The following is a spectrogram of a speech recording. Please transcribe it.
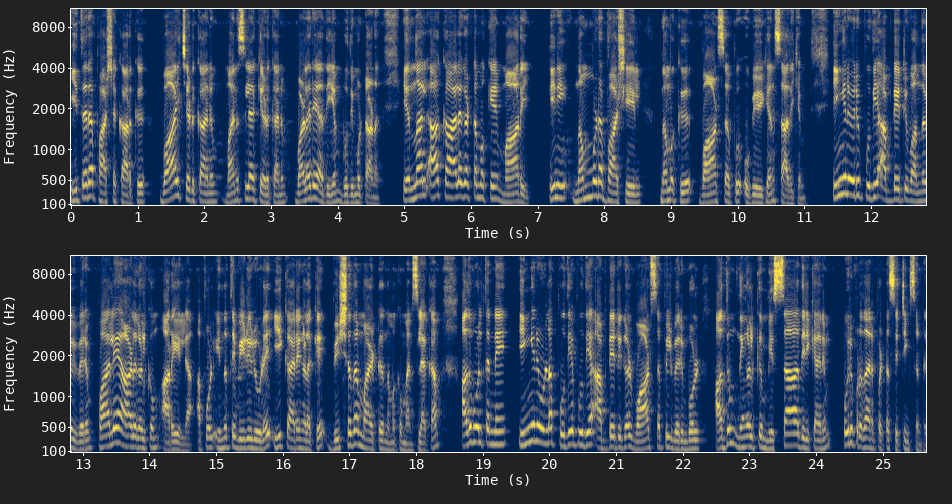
ഇതര ഭാഷക്കാർക്ക് വായിച്ചെടുക്കാനും മനസ്സിലാക്കിയെടുക്കാനും വളരെയധികം ബുദ്ധിമുട്ടാണ്. എന്നാൽ ആ കാലഘട്ടമൊക്കെ മാറി. ഇനി നമ്മുടെ ഭാഷയിൽ നമുക്ക് വാട്സപ്പ് ഉപയോഗിക്കാൻ സാധിക്കും. ഇങ്ങനെ ഒരു പുതിയ അപ്ഡേറ്റ് വന്ന വിവരം പല ആളുകൾക്കും അറിയില്ല. അപ്പോൾ ഇന്നത്തെ വീഡിയോയിലൂടെ ഈ കാര്യങ്ങളൊക്കെ വിശദമായിട്ട് നമുക്ക് മനസ്സിലാക്കാം. അതുപോലെ തന്നെ ഇങ്ങനെയുള്ള പുതിയ പുതിയ അപ്ഡേറ്റുകൾ വാട്സപ്പിൽ വരുമ്പോൾ അതും നിങ്ങൾക്ക് മിസ്സാതിരിക്കാനും ഒരു പ്രധാനപ്പെട്ട സെറ്റിംഗ്സ് ഉണ്ട്.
